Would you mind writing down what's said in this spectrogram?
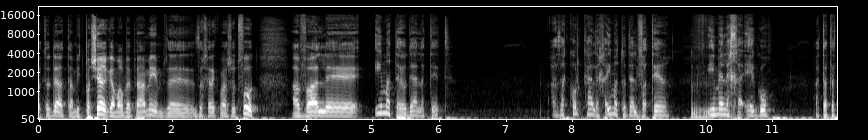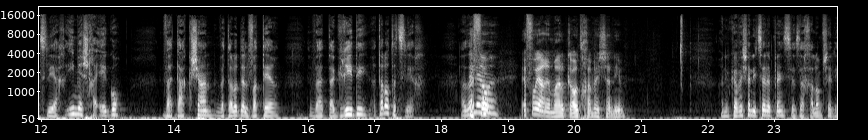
אתה יודע, אתה מתפשר גם הרבה פעמים, זה, זה חלק מהשותפות, אבל אה, אם אתה יודע לתת, אז הכל קל לך. אם אתה יודע לוותר, אם אין לך אגו, אתה תצליח. אם יש לך אגו, ואתה עקשן, ואתה לא יודע לוותר, ואתה גרידי, אתה לא תצליח. אז אני איפה? אומר, איפה ירם מלכה עוד חמש שנים? אני מקווה שאני אצא לפנסיה, זה החלום שלי.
